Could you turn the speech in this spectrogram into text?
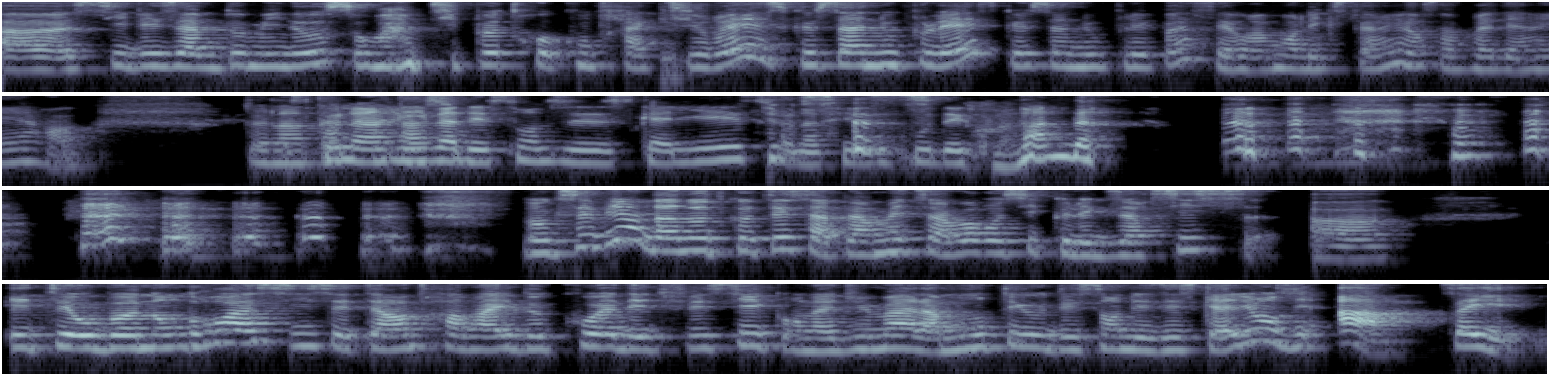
euh, si les abdominaux sont un petit peu trop contracturés? Est-ce que ça nous plaît? Est-ce que ça nous plaît pas? C'est vraiment l'expérience après derrière euh, de l'interprétation. Est-ce qu'on arrive à descendre des escaliers si on a fait beaucoup des quads Donc c'est bien. D'un autre côté, ça permet de savoir aussi que l'exercice euh, était au bon endroit. Si c'était un travail de quad et de fessier qu'on a du mal à monter ou descendre les escaliers, on se dit ah ça y est,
